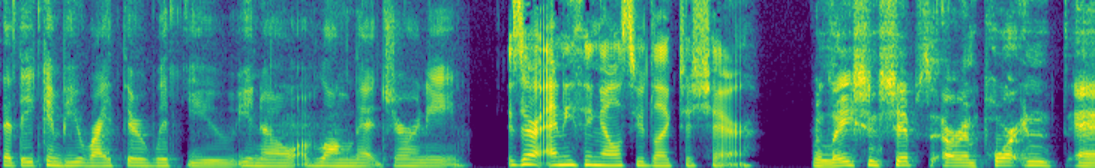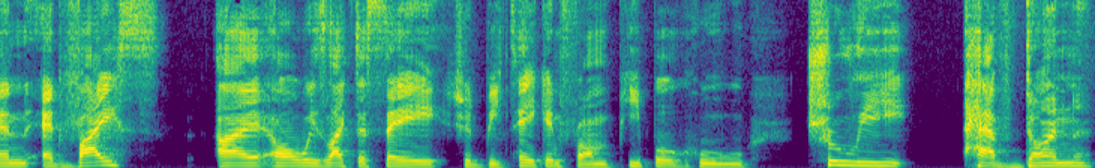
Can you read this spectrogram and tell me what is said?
that they can be right there with you, you know, along that journey. Is there anything else you'd like to share? Relationships are important and advice, I always like to say, should be taken from people who truly have done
